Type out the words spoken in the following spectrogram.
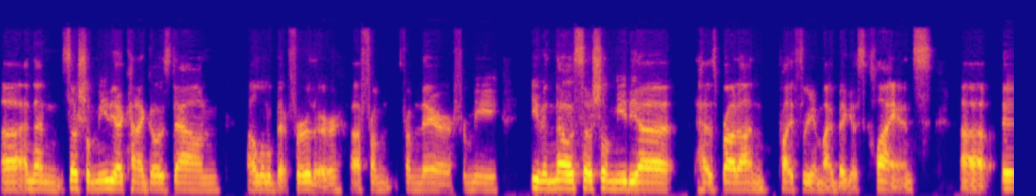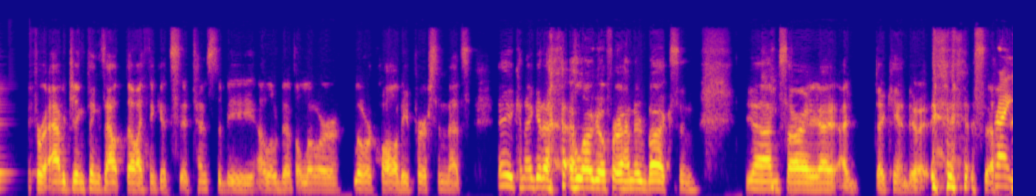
uh, and then social media kind of goes down a little bit further uh, from from there for me. Even though social media has brought on probably three of my biggest clients, uh, if we're averaging things out though, I think it's it tends to be a little bit of a lower lower quality person that's hey, can I get a, a logo for a hundred bucks and yeah, I'm sorry, I, I, I can't do it. so, Right.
